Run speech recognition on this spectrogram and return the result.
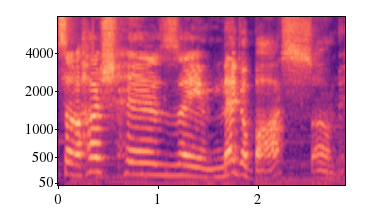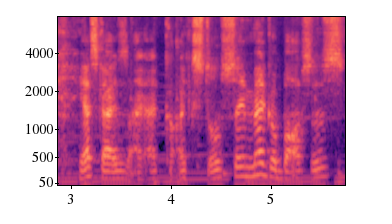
so Hush has a Mega Boss. Um, yes, guys, I, I, I still say Mega Bosses.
